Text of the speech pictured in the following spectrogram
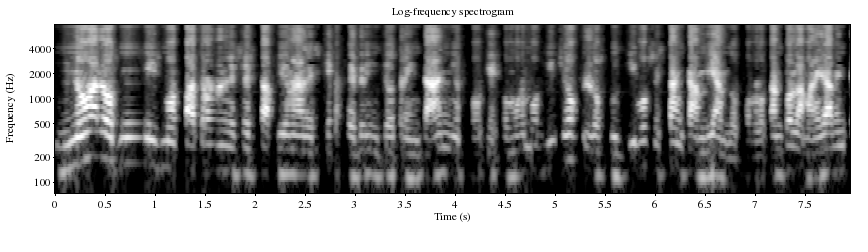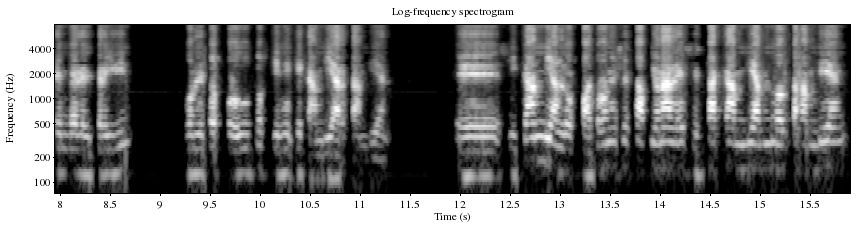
no a los mismos patrones estacionales que hace 20 o 30 años, porque como hemos dicho, los cultivos están cambiando, por lo tanto la manera de entender el trading con estos productos tiene que cambiar también. si cambian los patrones estacionales, está cambiando también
